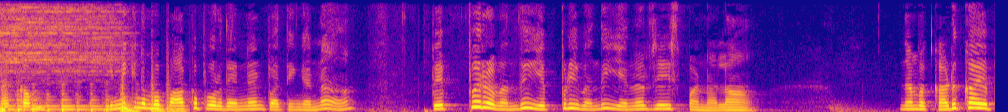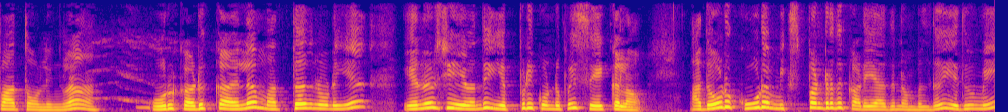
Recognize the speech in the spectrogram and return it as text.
வணக்கம். இன்றைக்கி நம்ம பார்க்க போகிறது என்னன்னு பார்த்தீங்கன்னா பெப்பரை வந்து எப்படி வந்து எனர்ஜைஸ் பண்ணலாம்? நம்ம கடுக்காயை பார்த்தோம் இல்லைங்களா? ஒரு கடுக்காயில் மற்றதனுடைய எனர்ஜியை வந்து எப்படி கொண்டு போய் சேர்க்கலாம்? அதோட கூட மிக்ஸ் பண்ணுறது கிடையாது நம்மளது எதுவுமே.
